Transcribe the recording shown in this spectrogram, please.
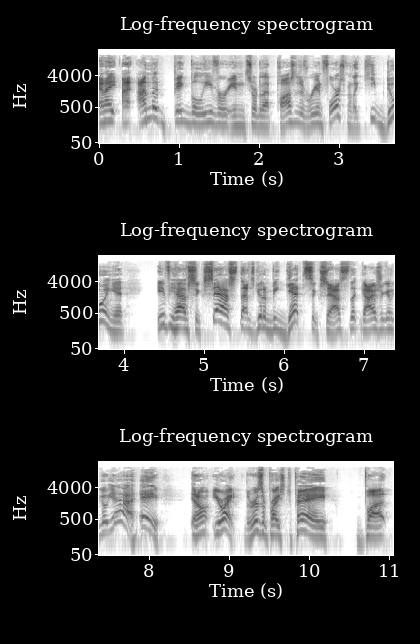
And I, I, I'm a big believer in sort of that positive reinforcement. Like, keep doing it. If you have success, that's going to beget success that guys are going to go, yeah, hey, you know, you're right. There is a price to pay, but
